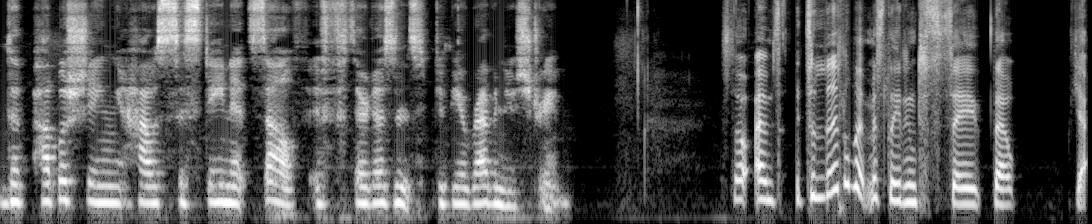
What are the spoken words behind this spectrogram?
the publishing house sustain itself if there doesn't seem to be a revenue stream? So um, it's a little bit misleading to say that yeah,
